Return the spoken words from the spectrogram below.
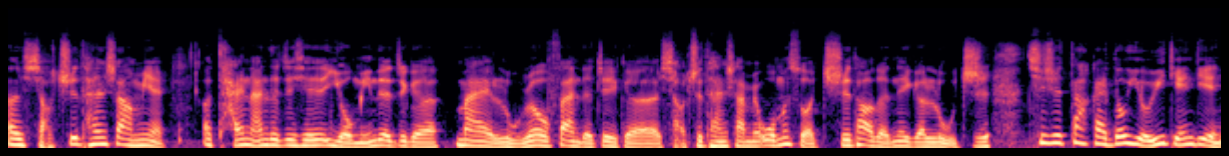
呃，小吃摊上面，呃，台南的这些有名的这个卖卤肉饭的这个小吃摊上面，我们所吃到的那个卤汁，其实大概都有一点点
